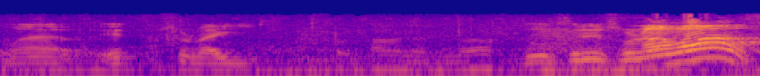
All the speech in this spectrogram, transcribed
میں ایک سنائی دوسری اللہ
